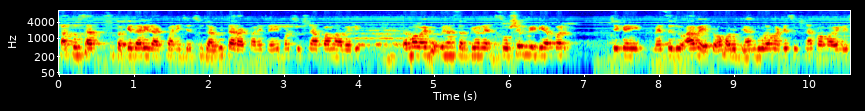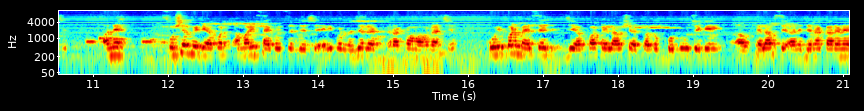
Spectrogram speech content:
સાથોસાથ શું તકેદારી રાખવાની છે, શું જાગૃતતા રાખવાની છે, એની પણ સૂચના આપવામાં આવેલી. તમામ એફઓપીના સભ્યોને સોશિયલ મીડિયા પર જે કંઈ મેસેજો આવે તો અમારું ધ્યાન દોરવા માટે સૂચના આપવામાં આવેલી છે. અને સોશિયલ મીડિયા પર અમારી સાયબર સેલ જે છે એની પણ નજર રાખવામાં આવનાર છે. કોઈ પણ મેસેજ જે અફવા ફેલાવશે અથવા તો ખોટું જે કંઈ ફેલાવશે અને જેના કારણે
